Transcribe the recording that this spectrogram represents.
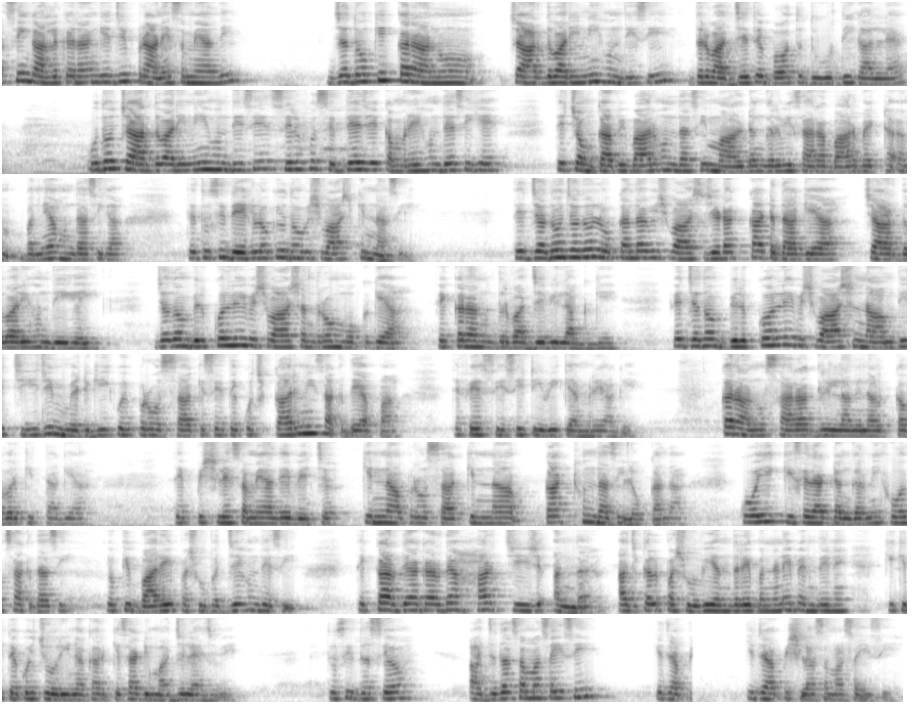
ਅਸੀਂ ਗੱਲ ਕਰਾਂਗੇ ਜੀ ਪੁਰਾਣੇ ਸਮਿਆਂ ਦੀ। ਜਦੋਂ ਕਿ ਘਰਾਂ ਨੂੰ ਚਾਰ ਦੀਵਾਰੀ ਨਹੀਂ ਹੁੰਦੀ ਸੀ, ਦਰਵਾਜ਼ੇ ਤੇ ਬਹੁਤ ਦੂਰ ਦੀ ਗੱਲ ਹੈ। ਉਦੋਂ ਚਾਰ ਦੀਵਾਰੀ ਨਹੀਂ ਹੁੰਦੀ ਸੀ, ਸਿਰਫ ਸਿੱਧੇ ਜੇ ਕਮਰੇ ਹੁੰਦੇ ਸੀਗੇ ਤੇ ਚੌਂਕਾ ਵੀ ਬਾਹਰ ਹੁੰਦਾ ਸੀ, ਮਾਲ ਡੰਗਰ ਵੀ ਸਾਰਾ ਬਾਹਰ ਬੈਠਾ ਬੰਨਿਆ ਹੁੰਦਾ ਸੀਗਾ। ਤੇ ਤੁਸੀਂ ਦੇਖ ਲਓ ਕਿ ਉਦੋਂ ਵਿਸ਼ਵਾਸ ਕਿੰਨਾ ਸੀ। ਤੇ ਜਦੋਂ ਜਦੋਂ ਲੋਕਾਂ ਦਾ ਵਿਸ਼ਵਾਸ ਜਿਹੜਾ ਘਟਦਾ ਗਿਆ, ਚਾਰ ਦੀਵਾਰੀ ਹੁੰਦੀ ਗਈ ਜਦੋਂ ਬਿਲਕੁਲ ਹੀ ਵਿਸ਼ਵਾਸ ਅੰਦਰੋਂ ਮੁੱਕ ਗਿਆ, ਫਿਰ ਘਰਾਂ ਨੂੰ ਦਰਵਾਜ਼ੇ ਵੀ ਲੱਗ ਗਏ। ਫਿਰ ਜਦੋਂ ਬਿਲਕੁਲ ਹੀ ਵਿਸ਼ਵਾਸ ਨਾਮ ਦੀ ਚੀਜ਼ ਹੀ ਮਿਟ ਗਈ, ਕੋਈ ਭਰੋਸਾ ਕਿਸੇ ਤੇ ਕੁਝ ਕਰ ਨਹੀਂ ਸਕਦੇ ਆਪਾਂ, ਤੇ ਫਿਰ ਸੀਸੀਟੀਵੀ ਕੈਮਰੇ ਆ ਗਏ। ਘਰਾਂ ਨੂੰ ਸਾਰਾ ਗ੍ਰਿਲਾਂ ਦੇ ਨਾਲ ਕਵਰ ਕੀਤਾ ਗਿਆ। ਤੇ ਪਿਛਲੇ ਸਮਿਆਂ ਦੇ ਵਿੱਚ ਕਿੰਨਾ ਭਰੋਸਾ, ਕਿੰਨਾ ਇਕੱਠ ਹੁੰਦਾ ਸੀ ਲੋਕਾਂ ਦਾ। ਕੋਈ ਕਿਸੇ ਦਾ ਡੰਗਰ ਨਹੀਂ ਖੋਲ ਸਕਦਾ ਸੀ, ਕਿਉਂਕਿ ਬਾਹਰੇ ਪਸ਼ੂ ਬੱਝੇ ਹੁੰਦੇ ਸੀ। ਤੇ ਕਰਦਿਆਂ ਕਰਦਿਆਂ ਹਰ ਚੀਜ਼ ਅੰਦਰ। ਅੱਜ ਕੱਲ ਪਸ਼ੂ ਵੀ ਅੰਦਰੇ ਬੰਨਣੇ ਪੈਂਦੇ ਨੇ ਕਿ ਕਿਤੇ ਕੋਈ ਚੋਰੀ ਨਾ ਕਰਕੇ ਸਾਡੀ ਮੱਝ ਲੈ ਜਾਵੇ। ਤੁਸੀਂ ਦੱਸਿਓ, ਅੱਜ ਦਾ ਸਮਾਂ ਸਹੀ ਸੀ ਕਿ ਜਾਂ ਕਿ ਜਾਂ ਪਿਛਲਾ ਸਮਾਂ ਸਹੀ ਸੀ?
